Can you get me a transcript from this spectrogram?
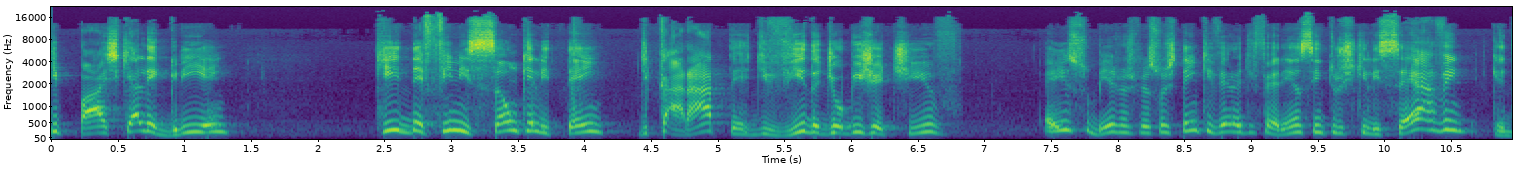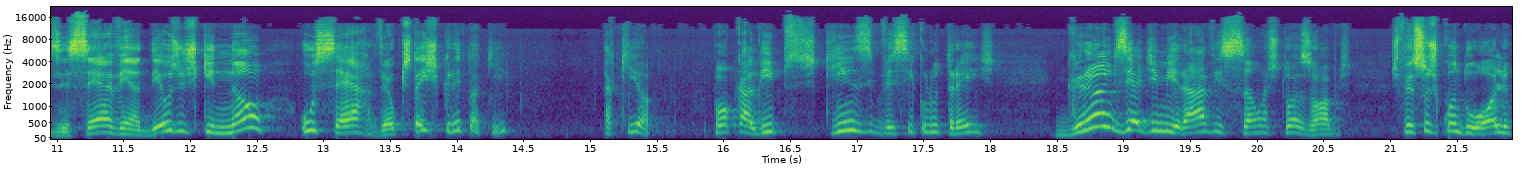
Que paz, que alegria, hein? Que definição que ele tem de caráter, de vida, de objetivo. É isso mesmo, as pessoas têm que ver a diferença entre os que lhe servem, quer dizer, servem a Deus, e os que não o servem. É o que está escrito aqui. Está aqui, ó. Apocalipse 15, versículo 3. Grandes e admiráveis são as tuas obras. As pessoas, quando olham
